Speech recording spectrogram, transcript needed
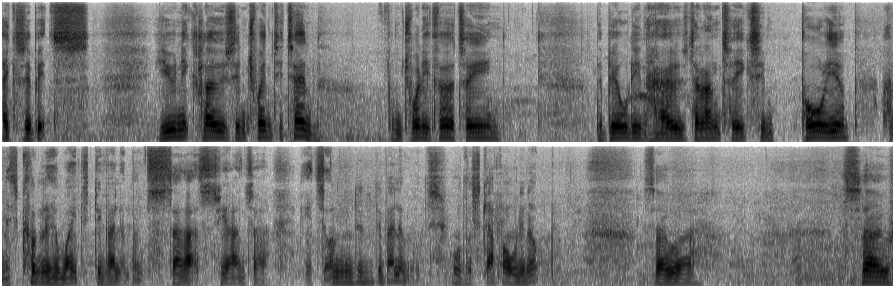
exhibits. Unit closed in 2010. From 2013, the building housed an antiques emporium and it's currently awaits development. So that's the answer. It's under development or the scaffolding up. So, uh, so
